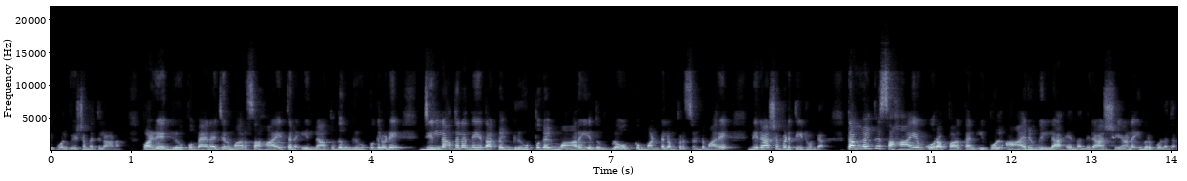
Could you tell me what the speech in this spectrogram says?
ഇപ്പോൾ വിഷമത്തിലാണ്. പഴയ ഗ്രൂപ്പ് മാനേജർമാർ സഹായത്തിന് ഇല്ലാത്തതും ഗ്രൂപ്പുകളുടെ ജില്ലാതല നേതാക്കൾ ഗ്രൂപ്പുകൾ മാറിയതും ബ്ലോക്ക് മണ്ഡലം പ്രസിഡന്റുമാരെ നിരാശപ്പെടുത്തിയിട്ടുണ്ട്. തങ്ങൾക്ക് സഹായം ഉറപ്പാക്കാൻ ഇപ്പോൾ ആരുമില്ല എന്ന നിരാശയാണ് ഇവർക്കുള്ളത്.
